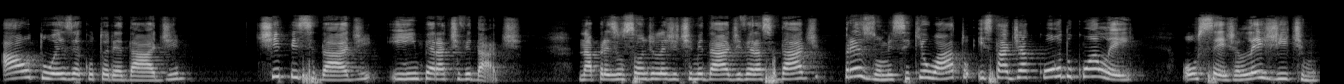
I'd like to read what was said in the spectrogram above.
autoexecutoriedade, tipicidade e imperatividade. Na presunção de legitimidade e veracidade, presume-se que o ato está de acordo com a lei, ou seja, legítimo,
